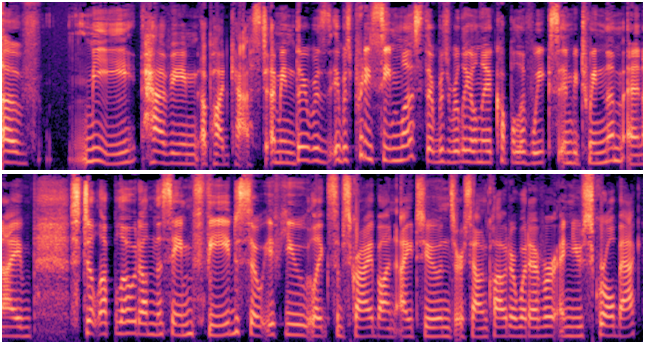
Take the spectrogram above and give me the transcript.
of me having a podcast. I mean, there was it was pretty seamless. There was really only a couple of weeks in between them and I still upload on the same feed. So if you like subscribe on iTunes or SoundCloud or whatever and you scroll back,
